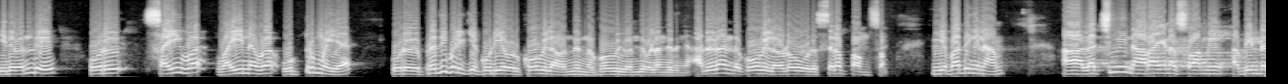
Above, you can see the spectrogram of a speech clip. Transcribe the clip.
இது வந்து ஒரு சைவ வைணவ ஒற்றுமைய ஒரு பிரதிபலிக்கக்கூடிய ஒரு கோவிலா வந்து இந்த கோவில் வந்து விளங்குதுங்க. அதுதான் இந்த கோவிலோட ஒரு சிறப்பு அம்சம் இங்க பாத்தீங்கன்னா லட்சுமி நாராயண சுவாமி அப்படின்ற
